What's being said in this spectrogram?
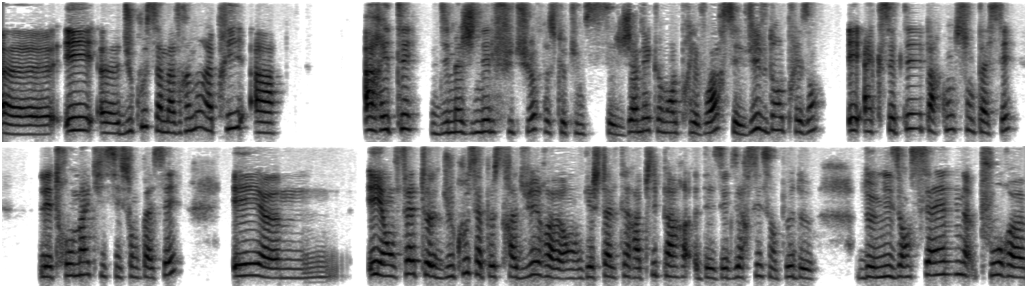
Mmh. et du coup, ça m'a vraiment appris à arrêter d'imaginer le futur, parce que tu ne sais jamais comment le prévoir. C'est vivre dans le présent et accepter, par contre, son passé, les traumas qui s'y sont passés et, euh, et en fait, du coup, ça peut se traduire euh, en gestalt thérapie par des exercices un peu de, de mise en scène pour, euh,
